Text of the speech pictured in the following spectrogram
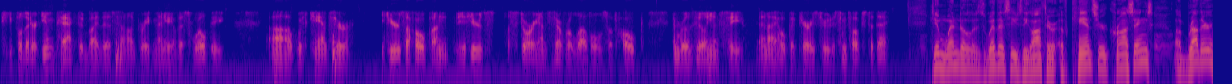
people that are impacted by this, and a great many of us will be, uh, with cancer. Here's a hope on, here's a story on several levels of hope and resiliency, and I hope it carries through to some folks today. Tim Wendel is with us. He's the author of Cancer Crossings, a brother,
